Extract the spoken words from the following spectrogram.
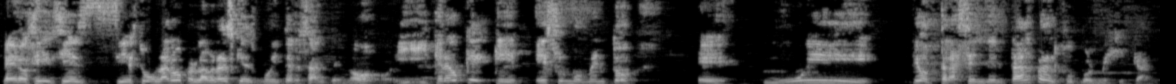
pero sí, sí, es, sí estuvo largo, pero la verdad es que es muy interesante, ¿no? Y, creo que, que, es un momento eh, muy, digo, trascendental para el fútbol mexicano,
